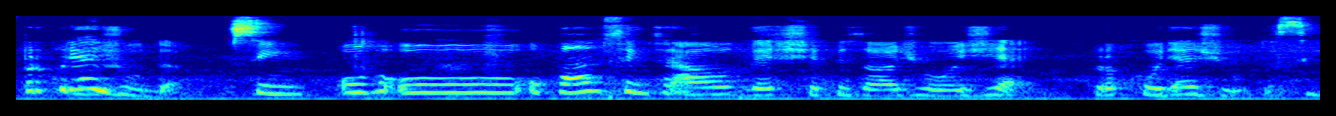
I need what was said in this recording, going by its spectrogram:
procure ajuda. Sim, O, o, o ponto central deste episódio hoje é procure ajuda. sim.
